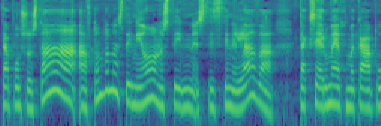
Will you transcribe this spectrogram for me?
Τα ποσοστά αυτών των ασθενειών στην, στη, στην Ελλάδα τα ξέρουμε, έχουμε κάπου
